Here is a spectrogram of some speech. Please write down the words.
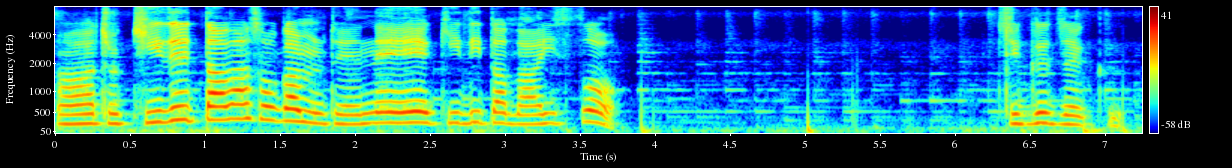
아, 저 길을 따라서 가면 되네. 길이 다 나 있어. 지그재그.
